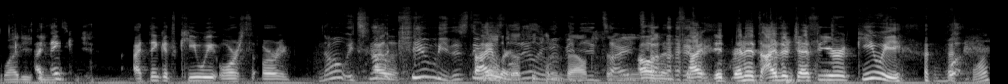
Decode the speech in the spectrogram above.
Why do you I think? Think- I think it's Kiwi or or No, it's not Silas. Kiwi. This dude was Silas. literally Jesse with can me the entire me. time. oh then, Si- it, then it's either Jesse or Kiwi. what? What?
